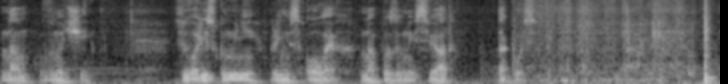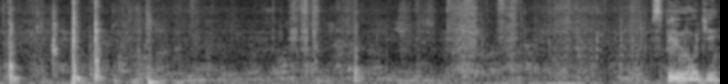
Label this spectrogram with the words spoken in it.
нам вночі. Цю валізку мені приніс Олег на позивний свят. Так ось. Спільноті,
